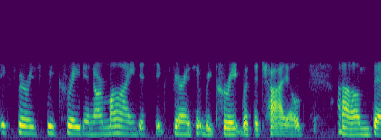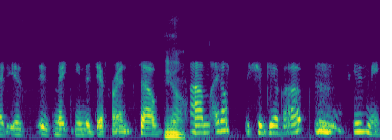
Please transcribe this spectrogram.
experience we create in our mind; it's the experience that we create with the child um, that is is making the difference. So, yeah. um, I don't think we should give up. Excuse me.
